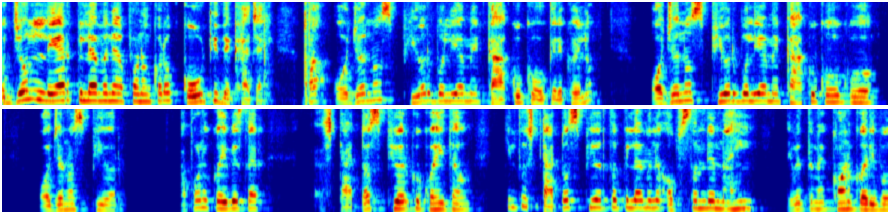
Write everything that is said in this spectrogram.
ओजोन लेयार पिला माने आपनकर कोठी देखा जाय बा ओजोन स्फीयर बोली आमे काकू कहो के कहलो ओजोन स्फीयर बोली क्या काकू कहो को ओजोन स्फीयर आपन कहबे सर स्टेटोस्फीयर को था कि स्टाटस स्टेटोस्फीयर तो पिला माने ऑप्शन रे नाही एबे तुमे कोन करिवो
